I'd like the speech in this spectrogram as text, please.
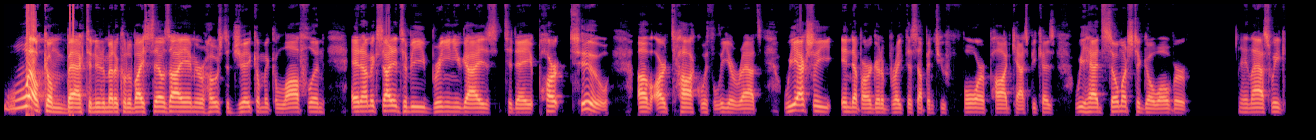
Welcome back to New to Medical Device Sales. I am your host, Jacob McLaughlin, and I'm excited to be bringing you guys today part two of our talk with Leah Ratz. We actually end up are going to break this up into four podcasts because we had so much to go over. And last week,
